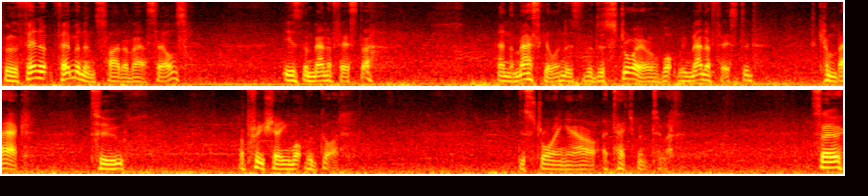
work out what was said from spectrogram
So the fe- feminine side of ourselves is the manifester, and the masculine is the destroyer of what we manifested to come back to appreciating what we've got, destroying our attachment to it. So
